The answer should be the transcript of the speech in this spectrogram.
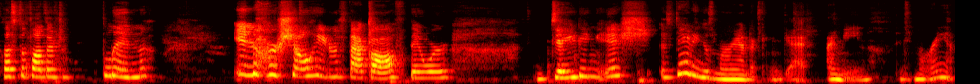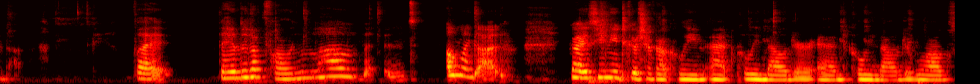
plus the father to Flynn, in her show Haters Back Off. They were dating ish, as dating as Miranda can get. I mean, it's Miranda. But they ended up falling in love, and oh my god. Guys, you need to go check out Colleen at Colleen Ballinger and Colleen Ballinger vlogs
